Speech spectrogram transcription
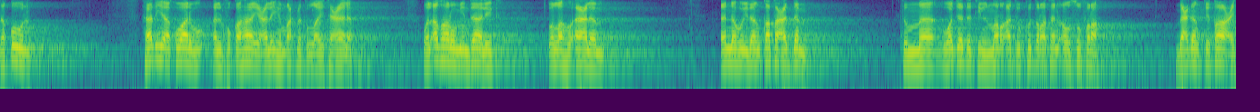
نقول هذه أقوال الفقهاء عليهم رحمة الله تعالى والأظهر من ذلك والله أعلم أنه إذا انقطع الدم ثم وجدت المرأة كدره أو صفرة بعد انقطاعه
